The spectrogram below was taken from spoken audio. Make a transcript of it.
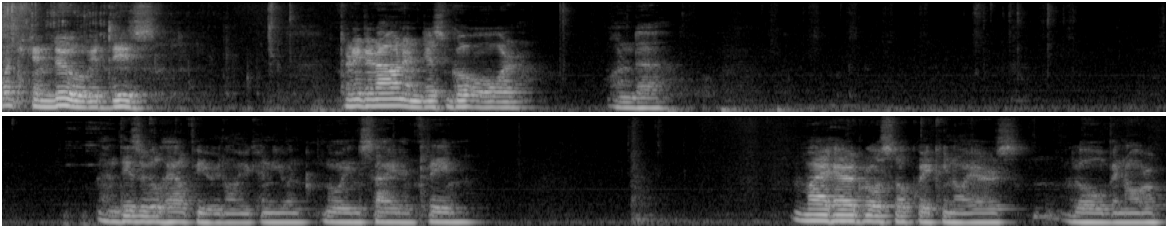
what you can do with this, turn it around and just go over on the and this will help you, you know, you can even go inside and trim. My hair grows so quick, you know, hairs, lobe and all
